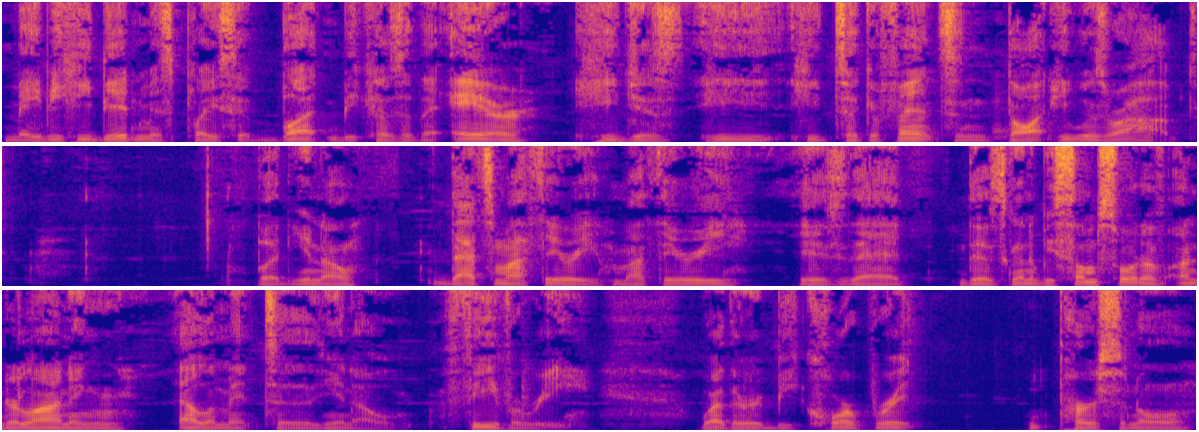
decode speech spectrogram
maybe he did misplace it, but because of the air, he just, he, he took offense and thought he was robbed. But, you know, that's my theory. My theory is that there's going to be some sort of underlining element to, you know, thievery, whether it be corporate, personal,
